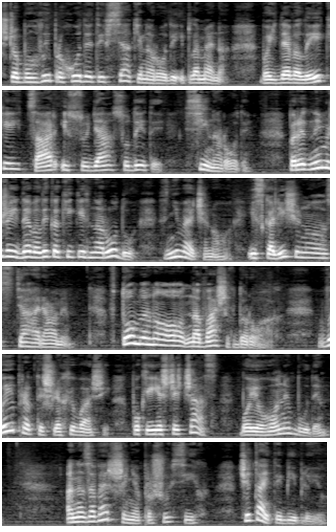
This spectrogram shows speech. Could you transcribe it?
щоб могли проходити всякі народи і племена, бо йде великий цар і суддя судити всі народи. Перед ним же йде велика кількість народу, знівеченого і скаліченого з тягарями, втомленого на ваших дорогах. Виправте шляхи ваші, поки є ще час, бо його не буде. А на завершення прошу всіх читайте Біблію.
